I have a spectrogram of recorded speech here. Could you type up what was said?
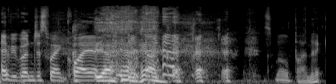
Everyone just went quiet. yeah. Small panic.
